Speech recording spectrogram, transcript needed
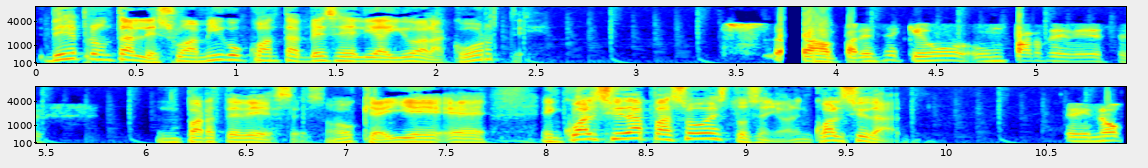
Deje preguntarle, su amigo, ¿cuántas veces él ha ido a la corte? Parece que un, par de veces. Un par de veces, ok. ¿Y, eh, ¿En cuál ciudad pasó esto, señor? ¿En cuál ciudad? En Oakland.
